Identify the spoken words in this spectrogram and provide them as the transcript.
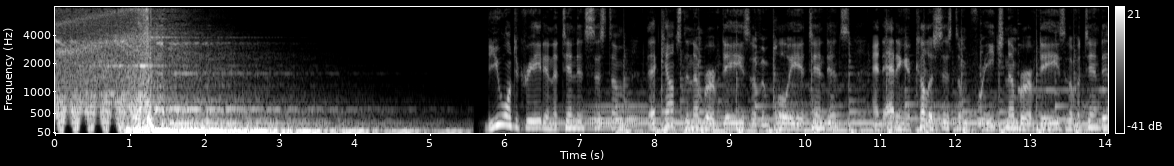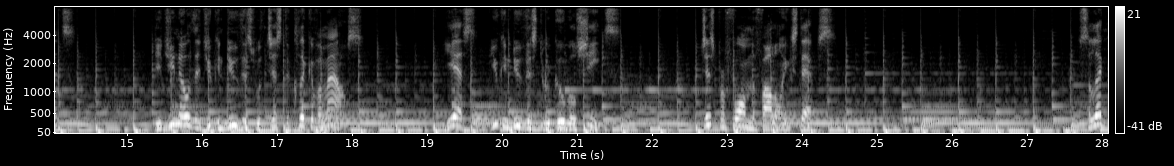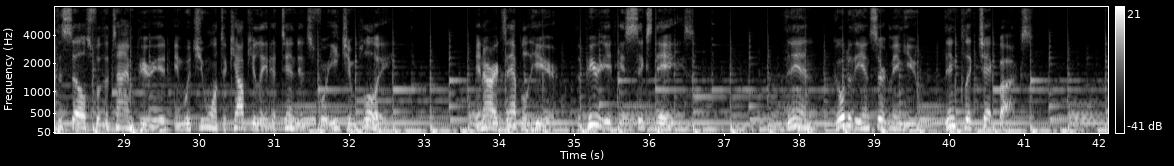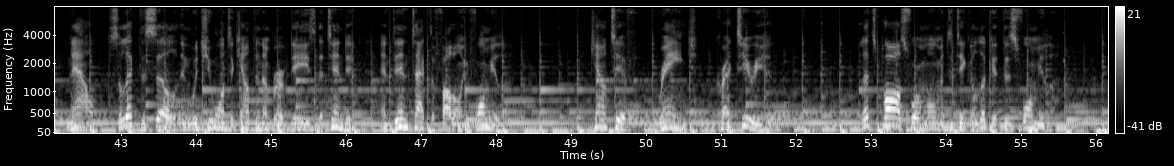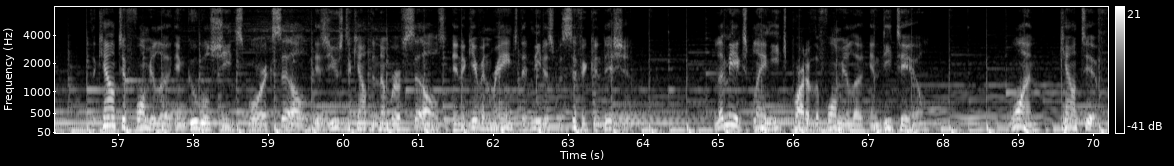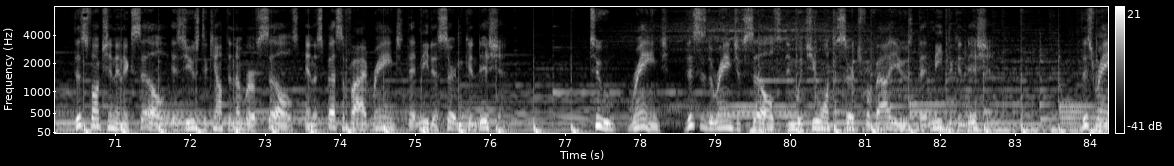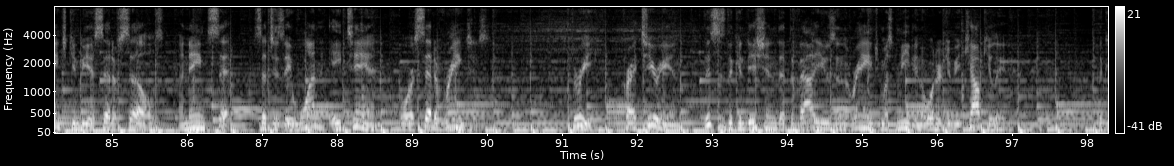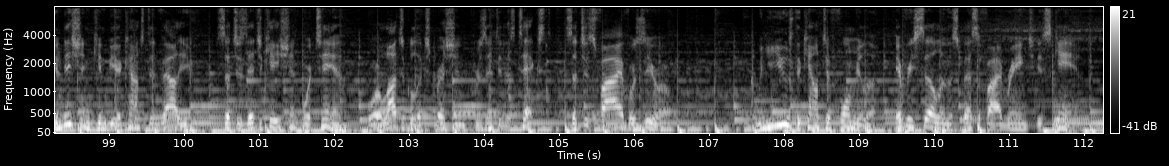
Do you want to create an attendance system that counts the number of days of employee attendance and adding a color system for each number of days of attendance? Did you know that you can do this with just the click of a mouse? Yes, you can do this through Google Sheets. Just perform the following steps. Select the cells for the time period in which you want to calculate attendance for each employee. In our example here, the period is six days. Then, go to the Insert menu, then click Checkbox. Now, select the cell in which you want to count the number of days attended, and then type the following formula. COUNTIF, range, criterion. Let's pause for a moment to take a look at this formula. The COUNTIF formula in Google Sheets or Excel is used to count the number of cells in a given range that meet a specific condition. Let me explain each part of the formula in detail. 1. COUNTIF. This function in Excel is used to count the number of cells in a specified range that meet a certain condition. 2. Range. This is the range of cells in which you want to search for values that meet the condition. This range can be a set of cells, a named set, such as A1, A10, or a set of ranges. 3. Criterion. This is the condition that the values in the range must meet in order to be calculated. The condition can be a constant value, such as education or 10, or a logical expression presented as text, such as 5 or 0. When you use the COUNTIF formula, every cell in the specified range is scanned.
